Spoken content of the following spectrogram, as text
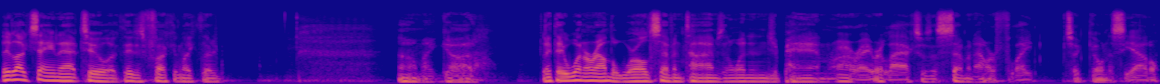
They like saying that too. Like they just fucking like they're. Oh my god. Like they went around the world seven times and went in Japan. All right, relax. It was a seven hour flight. It's like going to Seattle.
